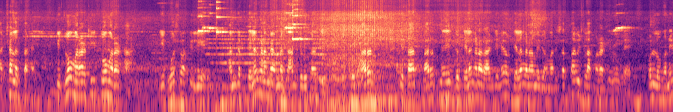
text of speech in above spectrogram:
अच्छा लगता है कि जो मराठी तो मराठा, ये घोषवाक्य लिए हम जब तेलंगाना में अपना काम शुरू कर दिए तो भारत के साथ, भारत में जो तेलंगाना राज्य है और तेलंगाना में जो हमारे सत्ताईस लाख मराठी लोग हैं, उन लोगों ने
